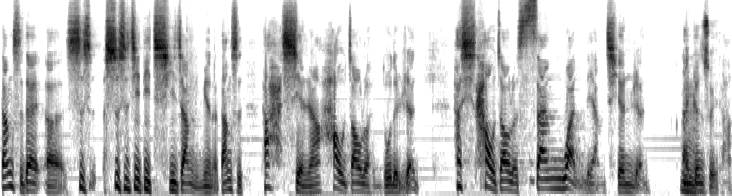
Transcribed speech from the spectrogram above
当时在呃四世四世纪第七章里面呢，当时他显然号召了很多的人，他号召了三万两千人来跟随他。嗯、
